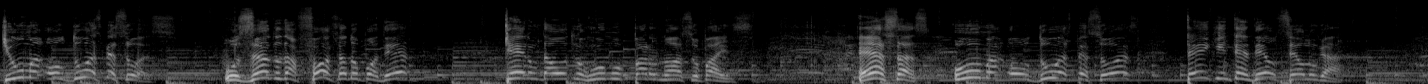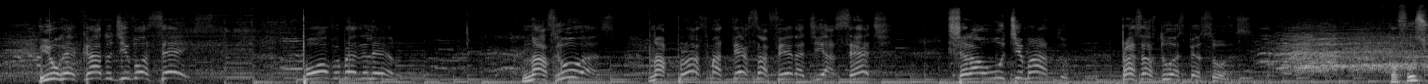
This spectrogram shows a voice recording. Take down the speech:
que uma ou duas pessoas, usando da força do poder, queiram dar outro rumo para o nosso país. Essas uma ou duas pessoas têm que entender o seu lugar. E o recado de vocês, povo brasileiro, nas ruas, na próxima terça-feira, dia 7, será o ultimato para essas duas pessoas. Confuso?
